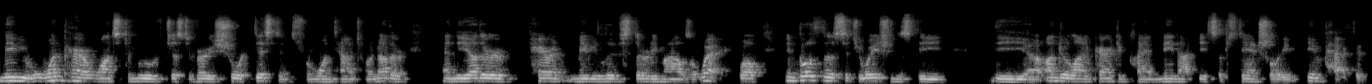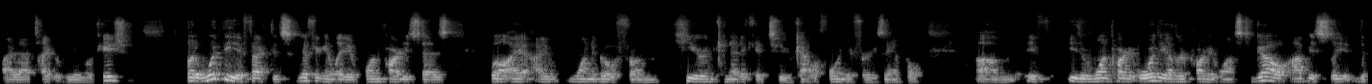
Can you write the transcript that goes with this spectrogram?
maybe one parent wants to move just a very short distance from one town to another, and the other parent maybe lives 30 miles away. Well, in both of those situations, the the uh, underlying parenting plan may not be substantially impacted by that type of relocation. But it would be affected significantly if one party says, well, I, I want to go from here in Connecticut to California, for example. Um, if either one party or the other party wants to go, obviously the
